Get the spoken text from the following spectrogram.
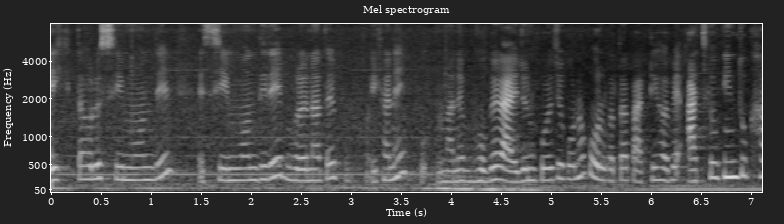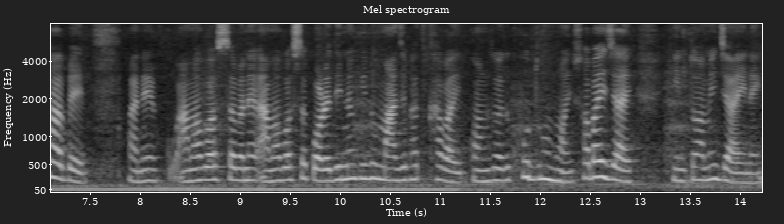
এইটা হলো শিব মন্দির। শিব মন্দিরেই ভোলেনাথের এখানে মানে ভোগের আয়োজন করেছে কোনো কলকাতা পার্টি হবে। আজকেও কিন্তু খাবে। মানে আমাবস্যা মানে আমাবস্যা পরের দিনেও কিন্তু মাছ ভাত খাওয়ায়। কংসতে খুব ধুম হয় সবাই যায়, কিন্তু আমি যাই নাই।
